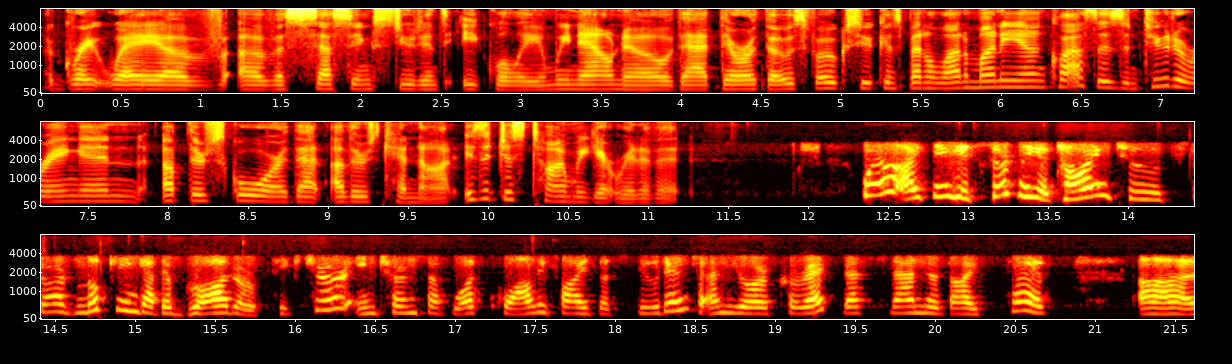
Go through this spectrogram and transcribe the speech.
a great way of, of assessing students equally, and we now know that there are those folks who can spend a lot of money on classes and tutoring and up their score that others cannot. Is it just time we get rid of it? I think it's certainly a time to start looking at a broader picture in terms of what qualifies a student. And you're correct that standardized tests uh,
